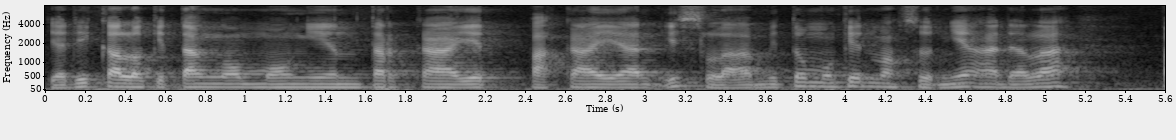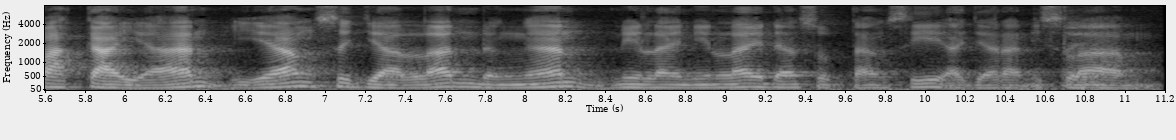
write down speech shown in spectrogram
Jadi kalau kita ngomongin terkait pakaian Islam itu mungkin maksudnya adalah pakaian yang sejalan dengan nilai-nilai dan substansi ajaran Islam.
